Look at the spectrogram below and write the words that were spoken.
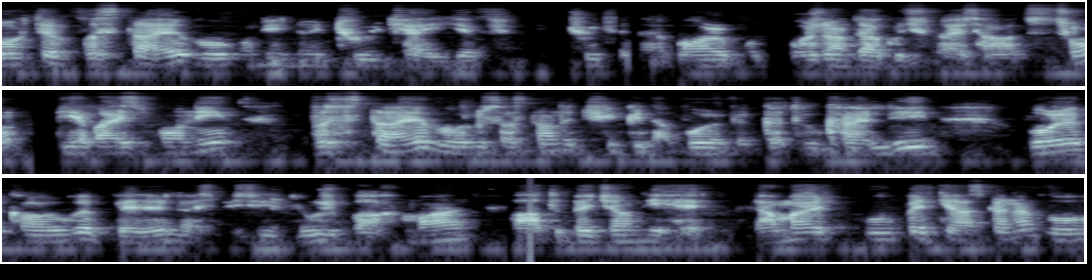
որովհետեւ վստահ է, որ ունի նույն Թուրքիայի եւ Չուչենը բաժանդակություն այս հարցում եւ այս ֆոնին վստահ է, որ Ռուսաստանը չի գնա որևէ կտրուկայլի, որը կարող է բերել այսպիսի լուրջ բախման Ադրբեջանի հետ։ Համար ու պետք է հասկանանք, որ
